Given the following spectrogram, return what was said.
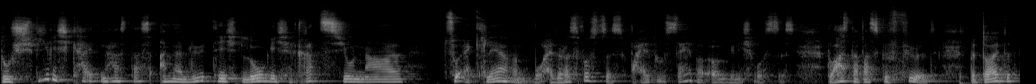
Du Schwierigkeiten hast, das analytisch, logisch, rational zu erklären, woher du das wusstest, weil du es selber irgendwie nicht wusstest. Du hast da was gefühlt. Bedeutet,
